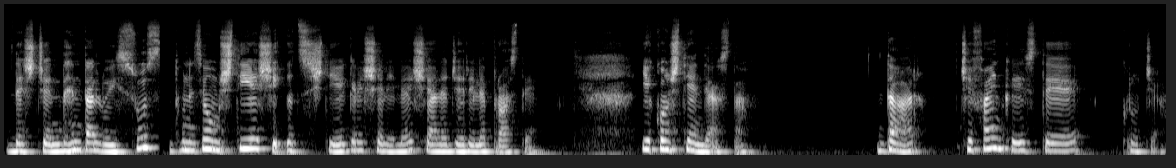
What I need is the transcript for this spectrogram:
descendent al lui Isus, Dumnezeu îmi știe și îți știe greșelile și alegerile proaste. E conștient de asta. Dar ce fain că este crucea.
